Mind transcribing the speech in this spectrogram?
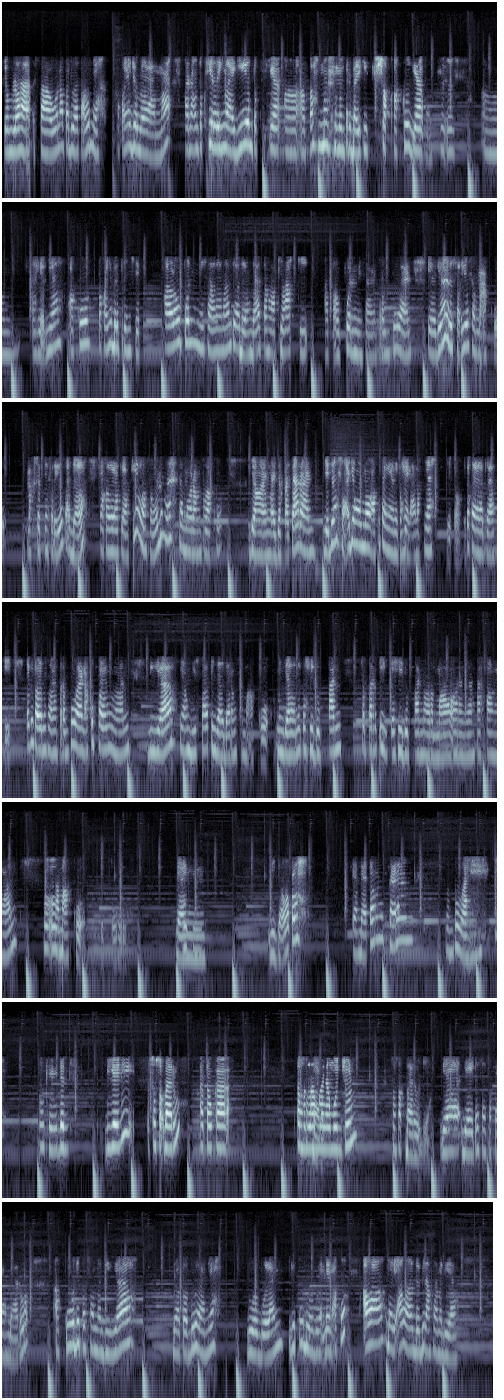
jomblo ha- setahun apa dua tahun ya pokoknya jomblo lama karena untuk healing lagi untuk Ya. eh, apa memperbaiki shock aku gitu Ya. Em, akhirnya aku pokoknya berprinsip kalaupun misalnya nanti ada yang datang laki-laki ataupun misalnya perempuan ya dia harus serius sama aku maksudnya serius adalah ya kalau laki-laki ya langsung ngomong lah sama orang tuaku. Jangan ngajak pacaran. Jadi langsung aja ngomong aku pengen nikahin anaknya gitu. Itu kayak laki-laki. Tapi kalau misalnya perempuan aku pengen dia yang bisa tinggal bareng sama aku. Menjalani kehidupan seperti kehidupan normal orang yang pasangan Heeh. sama aku gitu. Dan Oke. dijawab lah. Yang datang sekarang perempuan Oke, dan dia ini sosok baru ataukah teman lama baru. yang muncul? sosok baru dia dia dia itu sosok yang baru aku dekat sama dia berapa bulan ya dua bulan gitu dua bulan dan aku awal dari awal udah bilang sama dia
